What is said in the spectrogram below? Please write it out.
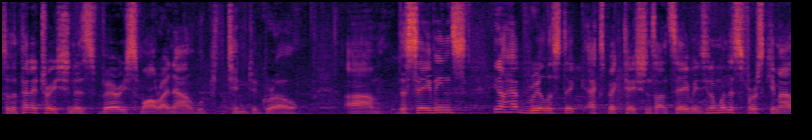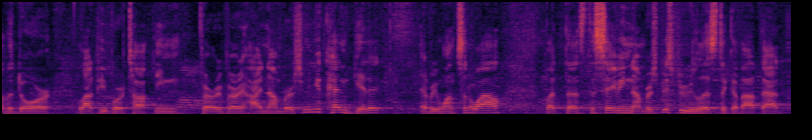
So the penetration is very small right now, and will continue to grow. Um, the savings, you know, have realistic expectations on savings. You know, when this first came out of the door, a lot of people were talking very, very high numbers. I mean, you can get it every once in a while, but the, the saving numbers, just be realistic about that.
